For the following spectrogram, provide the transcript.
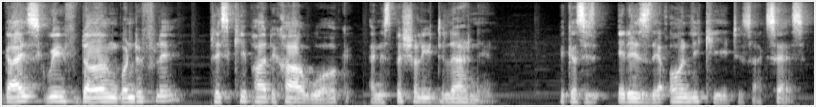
Guys, we've done wonderfully. Please keep up the hard work and especially the learning because it is the only key to success.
